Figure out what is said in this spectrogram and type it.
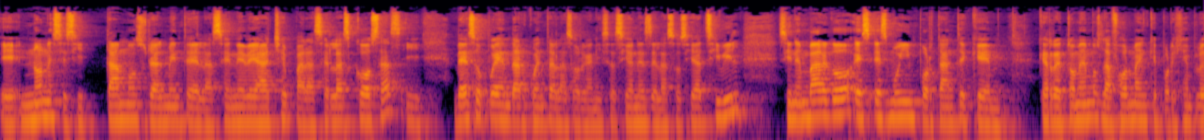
Eh, no necesitamos realmente de la CNDH para hacer las cosas y de eso pueden dar cuenta las organizaciones de la sociedad civil. Sin embargo, es, es muy importante que, que retomemos la forma en que, por ejemplo,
